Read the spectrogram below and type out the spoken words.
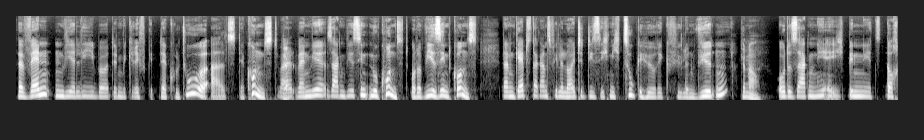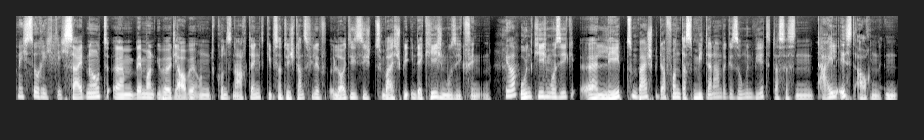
verwenden wir lieber den Begriff der Kultur als der Kunst. Weil Ja. wenn wir sagen, wir sind nur Kunst oder wir sind Kunst, dann gäbe es da ganz viele Leute, die sich nicht zugehörig fühlen würden Genau. oder sagen, nee, ich bin jetzt doch nicht so richtig. Side Note, ähm, wenn man über Glaube und Kunst nachdenkt, gibt es natürlich ganz viele Leute, die sich zum Beispiel in der Kirchenmusik finden. Ja. Und Kirchenmusik äh, lebt zum Beispiel davon, dass miteinander gesungen wird, dass es ein Teil ist, auch ein, ein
